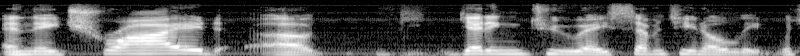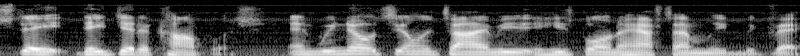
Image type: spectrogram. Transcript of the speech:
and they tried uh, getting to a 17-0 lead, which they they did accomplish. And we know it's the only time he, he's blown a halftime lead, McVay,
